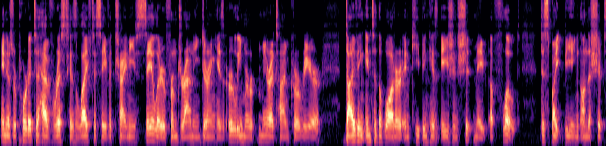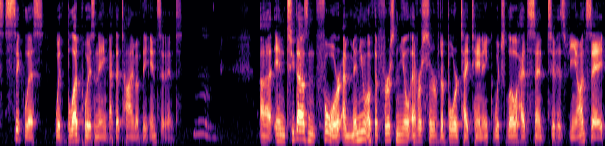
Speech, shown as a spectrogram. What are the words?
and is reported to have risked his life to save a Chinese sailor from drowning during his early mar- maritime career diving into the water and keeping his Asian shipmate afloat, despite being on the ship's sick list with blood poisoning at the time of the incident. Uh, in 2004, a menu of the first meal ever served aboard Titanic, which Lowe had sent to his fiancee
